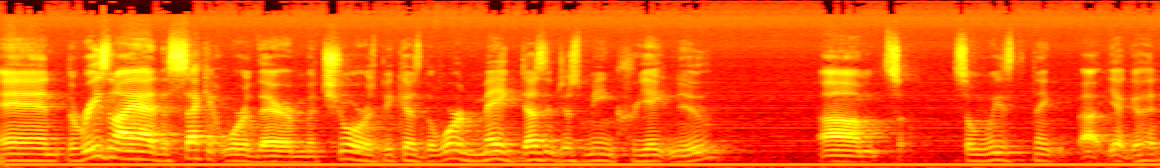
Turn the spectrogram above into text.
And the reason I add the second word there, mature, is because the word make doesn't just mean create new. Um, so, so we think, uh, yeah, go ahead.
